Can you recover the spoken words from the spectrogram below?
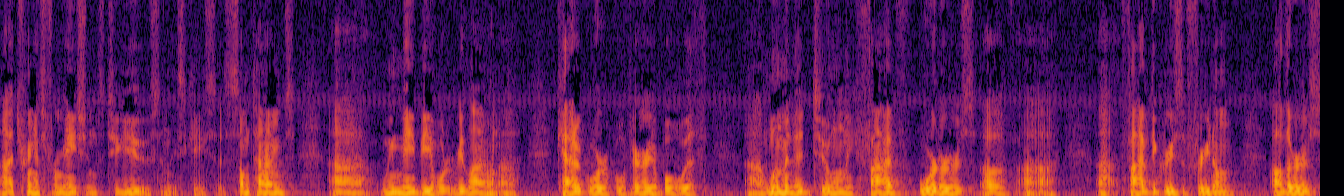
uh, transformations to use in these cases. Sometimes uh, we may be able to rely on a categorical variable with uh, limited to only five orders of uh, five degrees of freedom. Others,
